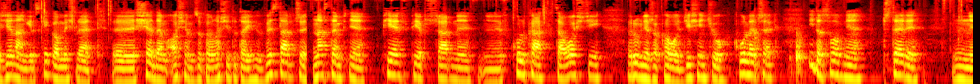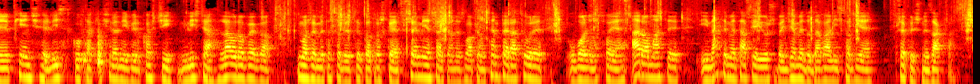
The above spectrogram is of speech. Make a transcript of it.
ziela angielskiego. Myślę 7-8 w zupełności tutaj wystarczy. Następnie piew, pieprz czarny y, w kulkach w całości, również około 10 kuleczek i dosłownie 4 5 y, listków takich średniej wielkości liścia laurowego. Możemy to sobie tylko troszkę przemieszać, one złapią temperatury, uwolnią swoje aromaty i na tym etapie już będziemy dodawali sobie przepyszny zakwas.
